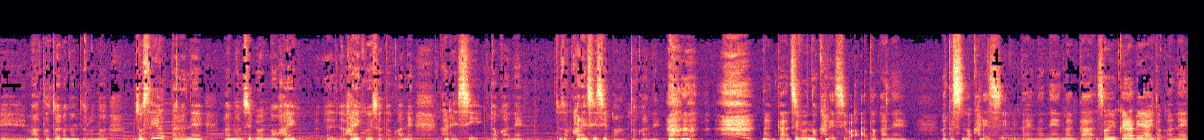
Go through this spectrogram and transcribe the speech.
えー、まあ例えばなんだろうな女性やったらねあの自分の配配偶者とかね彼氏とかねちょっと彼氏ジパンとかね なんか自分の彼氏はとかね私の彼氏みたいなねなんかそういう比べ合いとかね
